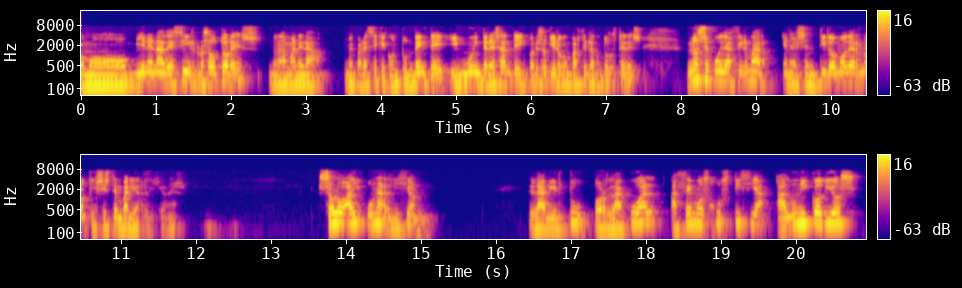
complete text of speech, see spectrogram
Como vienen a decir los autores, de una manera me parece que contundente y muy interesante, y por eso quiero compartirla con todos ustedes, no se puede afirmar en el sentido moderno que existen varias religiones. Solo hay una religión, la virtud por la cual hacemos justicia al único Dios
